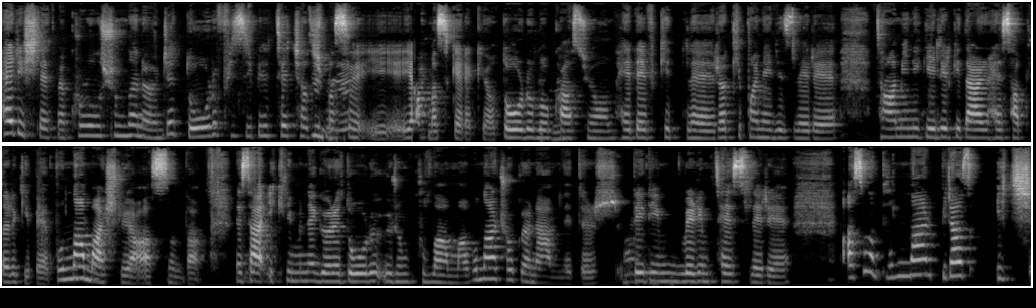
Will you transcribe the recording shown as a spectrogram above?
her işletme kuruluşundan önce doğru fizibilite çalışması hı hı. yapması gerekiyor. Doğru lokasyon, hı hı. hedef kitle, rakip analizleri, tahmini gelir gider hesapları gibi. Bundan başlıyor aslında. Mesela iklimine göre doğru ürün kullanma. Bunlar çok önemlidir. Hı. Dediğim verim testleri. Aslında bunlar biraz iç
